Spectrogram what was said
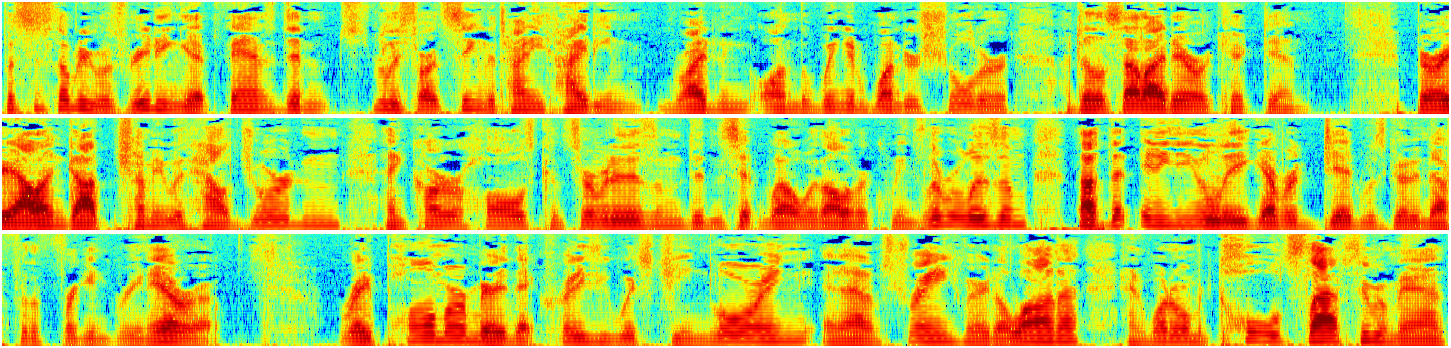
but since nobody was reading it, fans didn't really start seeing the tiny hiding riding on the Winged Wonder's shoulder until the Satellite Era kicked in. Barry Allen got chummy with Hal Jordan, and Carter Hall's conservatism didn't sit well with Oliver Queen's liberalism. Not that anything the League ever did was good enough for the friggin' Green Arrow. Ray Palmer married that crazy witch Jean Loring, and Adam Strange married Alanna, and Wonder Woman cold slapped Superman,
